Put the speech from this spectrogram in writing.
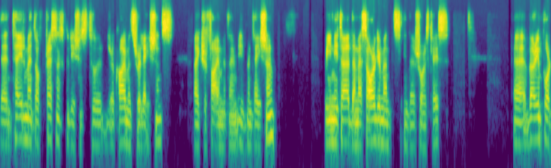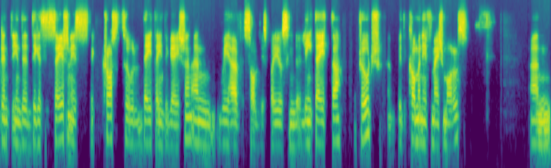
the entailment of presence conditions to the requirements relations, like refinement and implementation. We need to add them as arguments in the assurance case. Uh, very important in the digitization is the cross-tool data integration, and we have solved this by using the linked data approach with common information models. And,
